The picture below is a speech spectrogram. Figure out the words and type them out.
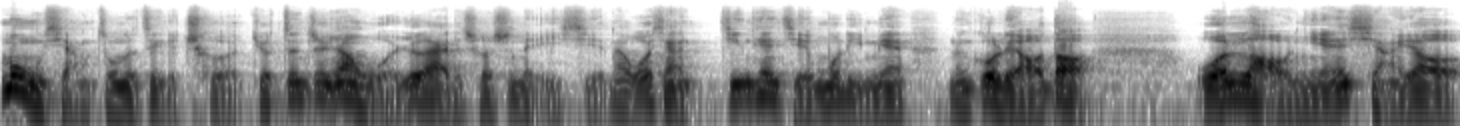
梦想中的这个车，就真正让我热爱的车是哪一些？那我想今天节目里面能够聊到我老年想要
